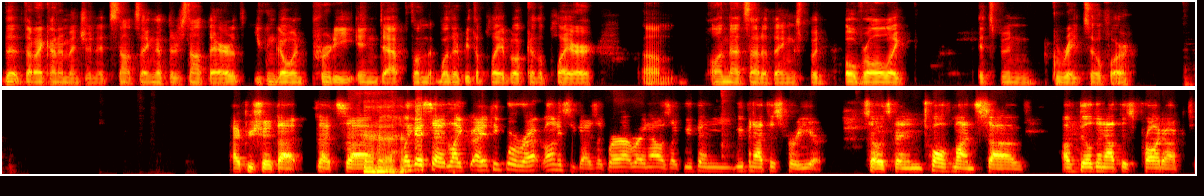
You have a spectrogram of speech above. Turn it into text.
that, that I kind of mentioned. It's not saying that there's not there. You can go in pretty in depth on the, whether it be the playbook or the player um, on that side of things. But overall, like it's been great so far. I appreciate that. That's uh, like I said, like I think where we're at, honestly, guys, like we're at right now is like we've been we've been at this for a year, so it's been 12 months of of building out this product,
